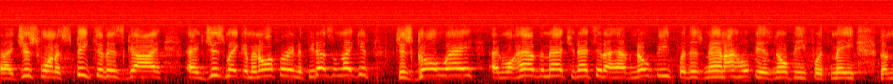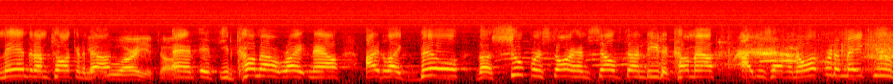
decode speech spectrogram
and I just want to speak to this guy and just make him an offer. And if he doesn't like it, just go away, and we'll have the match, and that's it. I have no beef with this man. I hope he has no beef with me. The man that I'm talking Yeah, about. who are you talking? And if you'd come out right now, I'd like Bill, the superstar himself, Dundee, to come out. I just have an offer to make you.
